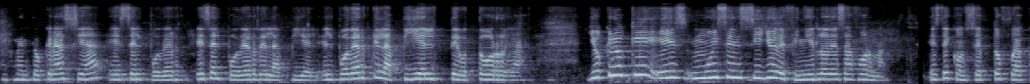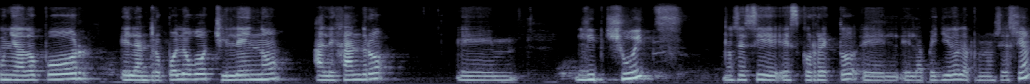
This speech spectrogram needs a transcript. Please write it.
pigmentocracia es el poder, es el poder de la piel, el poder que la piel te otorga. Yo creo que es muy sencillo definirlo de esa forma. Este concepto fue acuñado por el antropólogo chileno Alejandro em, Lipschutz, no sé si es correcto el, apellido, la pronunciación,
